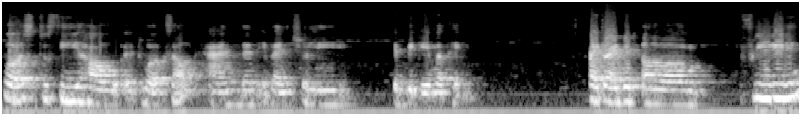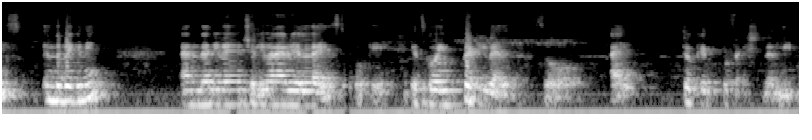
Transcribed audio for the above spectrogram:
first to see how it works out, and then eventually it became a thing. I tried with um, free readings in the beginning, and then eventually when i realized okay it's going pretty well so i took it professionally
